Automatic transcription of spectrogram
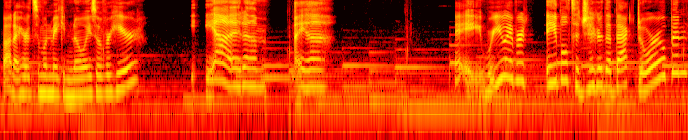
Thought I heard someone making noise over here. Yeah, it, um, I, uh. Hey, were you ever able to jigger the back door open?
